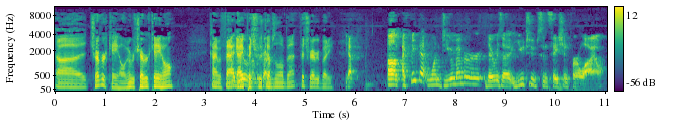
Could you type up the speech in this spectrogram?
Uh, Trevor Cahill. Remember Trevor Cahill? Kind of a fat I guy, for the Cubs a little bit. Pitched for everybody. Yep. Um, I think that one. Do you remember there was a YouTube sensation for a while,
